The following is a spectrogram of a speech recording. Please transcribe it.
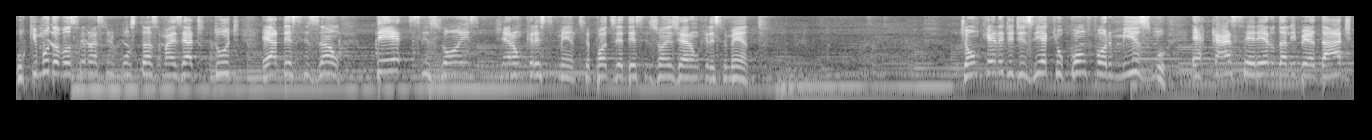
O que muda você não é a circunstância, mas é a atitude, é a decisão. Decisões geram crescimento. Você pode dizer decisões geram crescimento? John Kennedy dizia que o conformismo é carcereiro da liberdade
